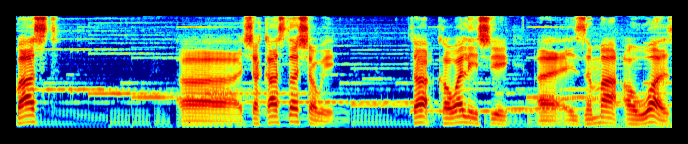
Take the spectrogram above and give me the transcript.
باست شکسته شوی ته کولی شي زما اواز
